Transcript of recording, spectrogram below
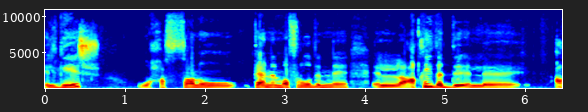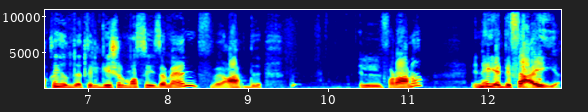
الجيش وحصنوا كان المفروض إن العقيدة عقيدة الجيش المصري زمان في عهد الفراعنة إن هي دفاعية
